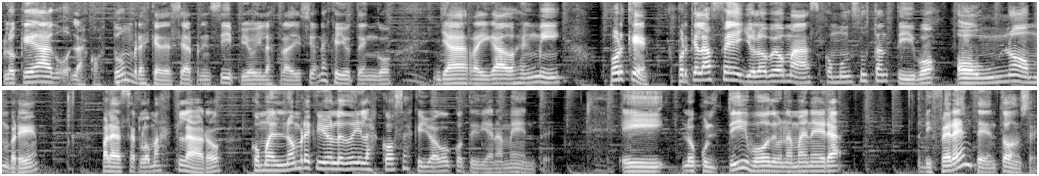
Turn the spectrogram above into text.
lo que hago, las costumbres que decía al principio y las tradiciones que yo tengo ya arraigados en mí. ¿Por qué? Porque la fe yo lo veo más como un sustantivo o un nombre para hacerlo más claro, como el nombre que yo le doy a las cosas que yo hago cotidianamente. Y lo cultivo de una manera diferente. Entonces,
